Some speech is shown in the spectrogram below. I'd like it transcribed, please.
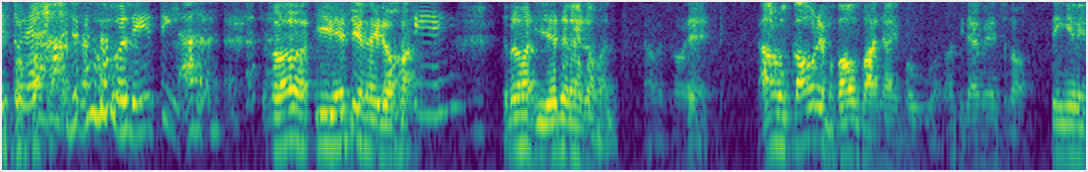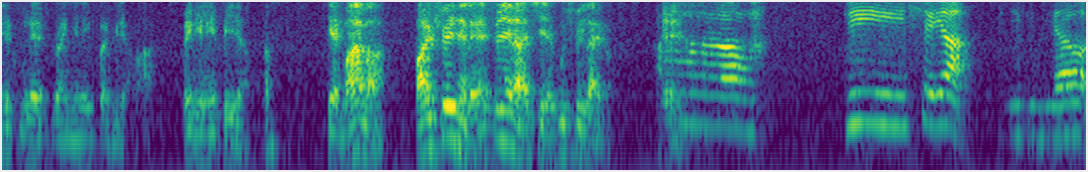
ယ်ဆိုရဲဟာတကူကိုလေးတိလားကျွန်တော်တော့ E ရဲတင်လိုက်တော့မှ okay ကျွန်တော်က E ရဲတင်လိုက်တော့မှဒါတော့ကျွန်တော်ရဲ့ဒါတော့ကောင်းတယ်မကောင်းဘူးဘာညာရင်မဟုတ်ဘူးပေါ့နော်ဒီတိုင်းပဲကျွန်တော် thinking လေးတစ်ခုနဲ့ ranking လေးဖွဲ့ပြီးတာပါ rating လေးပေးတာပေါ့နော်ကဲမားမှာဘာရွှေ့ကျင်လဲရွှေ့ကျင်တာရှိတယ်အခုရွှေ့လိုက်တော့အဲအာဒီရှေ့က ဒီလူတွေကတော့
